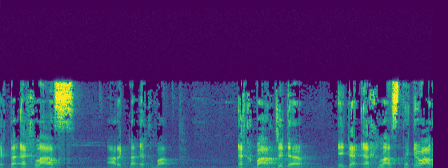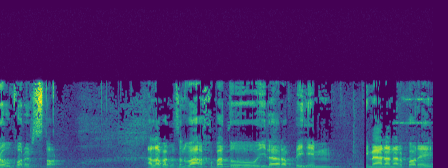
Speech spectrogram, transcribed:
একটা এখলাস আর একটা একবাত একবাত যেটা এটা এখলাস থেকেও আরও উপরের স্তর। আল্লাহ বলছেন ইলা রব্বিহিম। ইমান আনার পরে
